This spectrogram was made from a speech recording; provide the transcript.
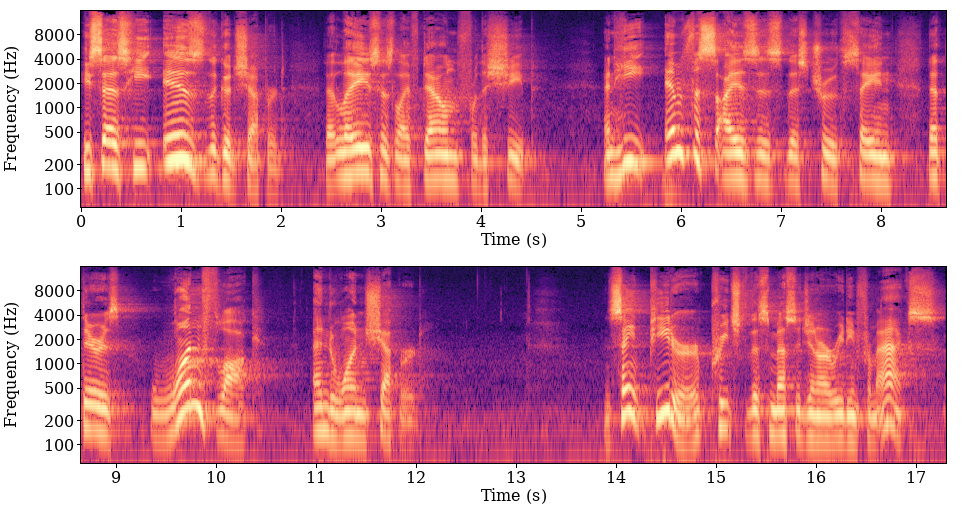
He says he is the good shepherd that lays his life down for the sheep. And he emphasizes this truth, saying that there is one flock and one shepherd. And St. Peter preached this message in our reading from Acts.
